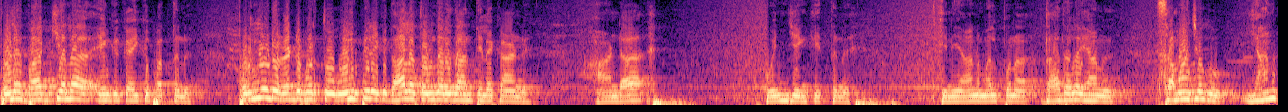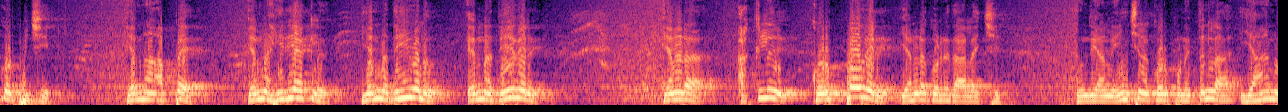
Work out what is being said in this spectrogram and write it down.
ಬುಳೆ ಭಾಗ್ಯಲ ಎಂಕ ಕೈಕ ಪತ್ತನು. ಪುರ್ಲುಡು ರಡ್ಡು ಬರ್ತು ಉನ್ಪಿನಕ್ಕೆ ದಾಲ ತೊಂದರೆದ ಅಂತಿಲೆ ಕಾಂಡ್. ಆಂಡ ಒಂಜಿ ಎಂಕಿತ್ತನು ಇನ್ನು ಯಾನು ಮಲ್ಪನ ದಾದಲ ಯಾನು, ಸಮಾಜಗೂ ಯಾನು ಕೊರ್ಪಿಚ್ಚಿ ಎನ್ನ ಅಪ್ಪೆ ಎನ್ನ ಹಿರಿಯಾಕ್ಲು, ಎನ್ನ ದೈವಲು, ಎನ್ನ ದೇವೆರು. ಎನ್ನಡ ಅಕ್ಲು ಕೊರ್ಪವೇರು, ಎನ್ನಡ ಕೊರೆದ ಆಲಚ್ಚಿ. ಒಂದು ಯಾನು ಇಂಚಿನ ಕೊರ್ಪುನ ಇತ್ತಿಲ್ಲ, ಯಾನು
